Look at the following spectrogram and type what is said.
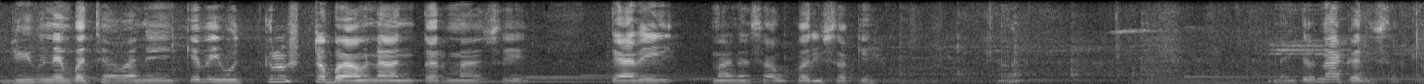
જીવને બચાવવાની કેવી ઉત્કૃષ્ટ ભાવના અંતરમાં છે, ત્યારે માણસ આવું કરી શકે? નહીં તો ના કરી શકે.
